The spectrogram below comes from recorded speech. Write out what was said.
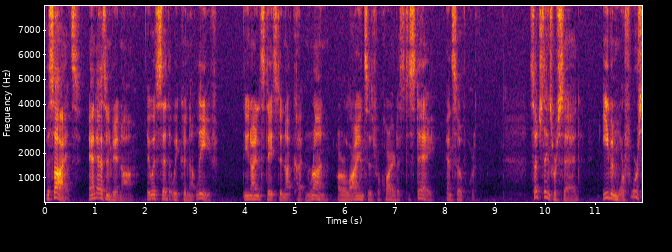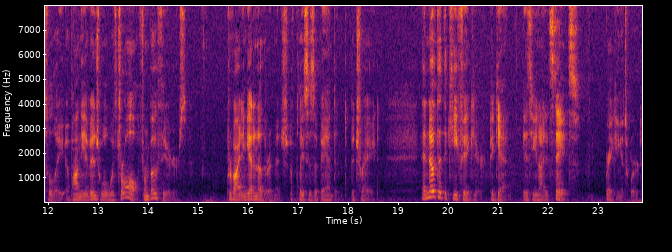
Besides, and as in Vietnam, it was said that we could not leave. The United States did not cut and run, our alliances required us to stay, and so forth. Such things were said, even more forcefully, upon the eventual withdrawal from both theaters, providing yet another image of places abandoned, betrayed. And note that the key figure, again, is the United States, breaking its word.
